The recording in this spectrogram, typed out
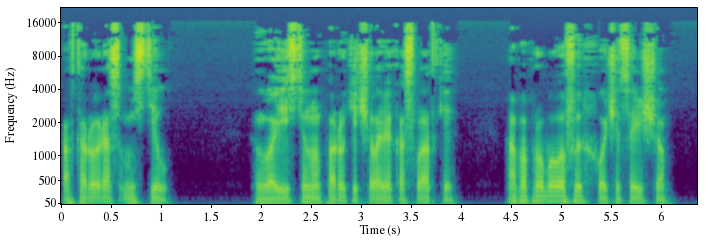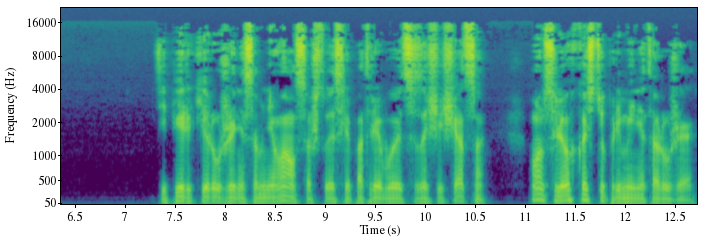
а второй раз мстил. Воистину, пороки человека сладкие, а попробовав их, хочется еще. Теперь Кир уже не сомневался, что если потребуется защищаться, он с легкостью применит оружие.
